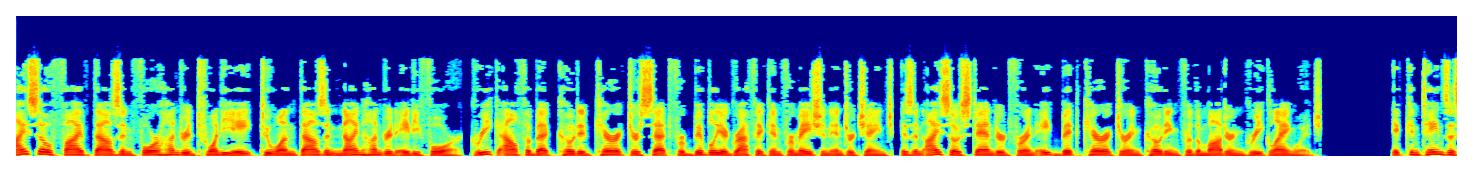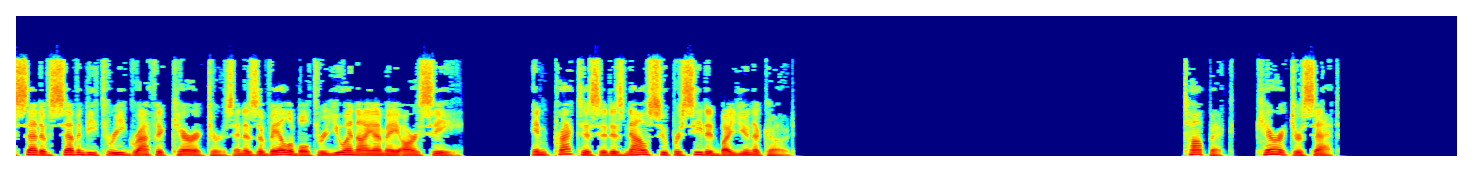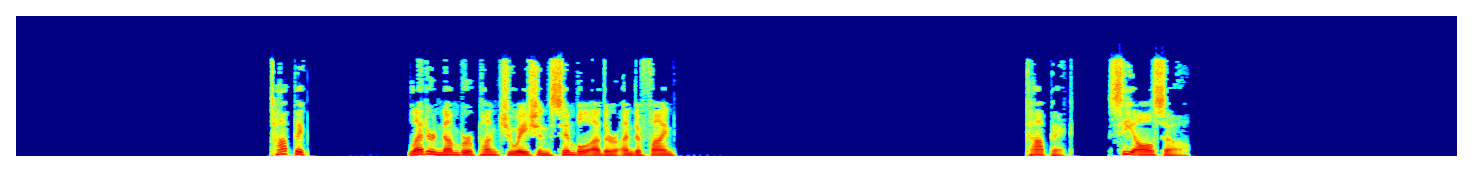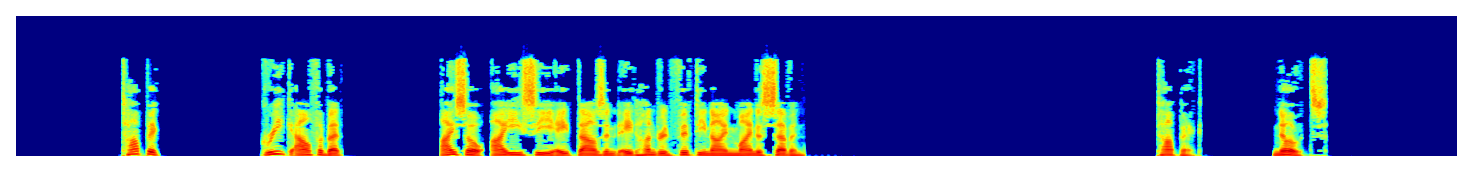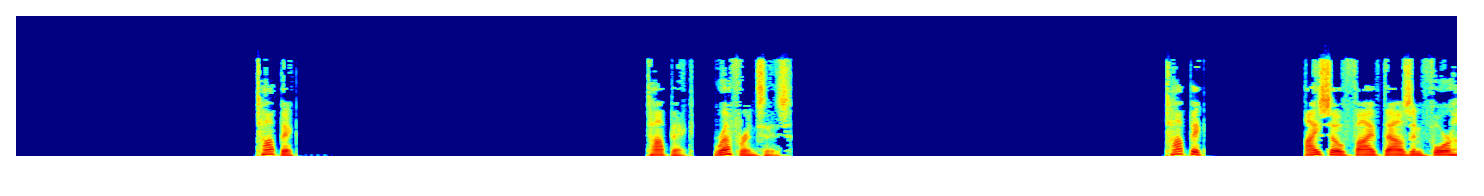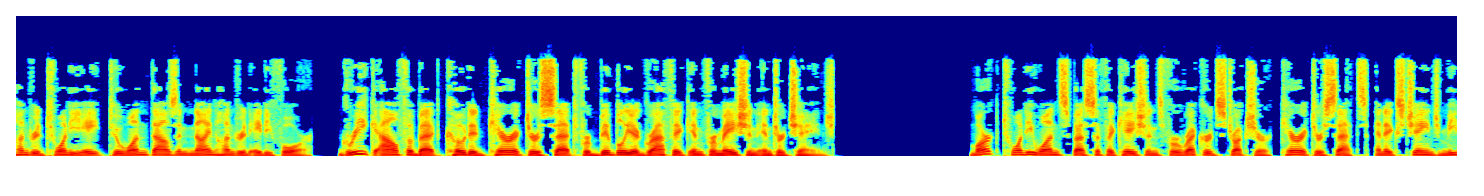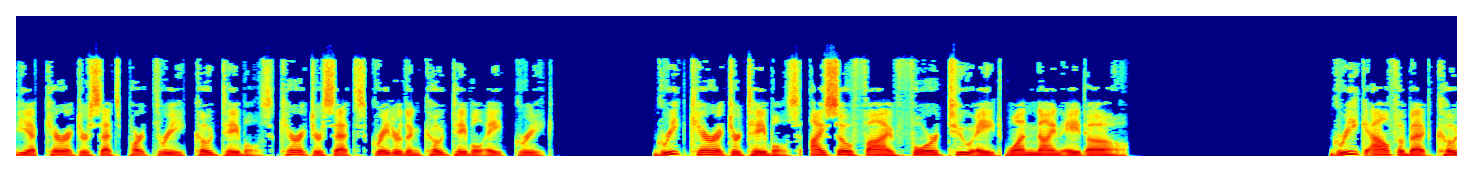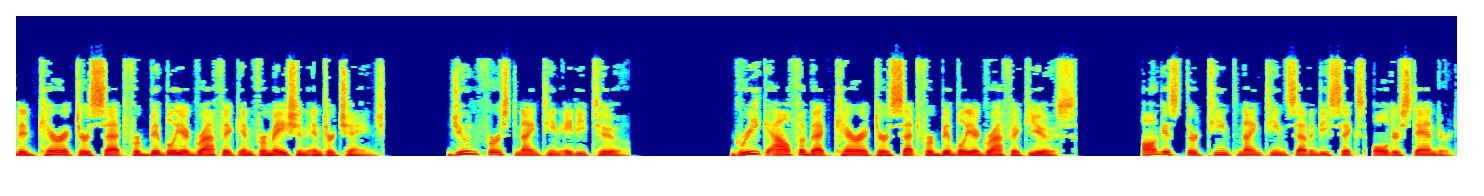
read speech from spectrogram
ISO 5428-1984, Greek alphabet-coded character set for bibliographic information interchange, is an ISO standard for an 8-bit character encoding for the modern Greek language. It contains a set of 73 graphic characters and is available through UNIMARC. In practice it is now superseded by Unicode. Character set Topic. Letter number punctuation symbol other undefined. Topic. See also. Topic. Greek alphabet. ISO IEC 8859-7 Topic. Notes. Topic References. ISO 5428 to 1984 Greek alphabet coded character set for bibliographic information interchange. MARC 21 specifications for record structure, character sets, and exchange media character sets part 3 code tables character sets greater than code table 8 Greek Greek Character Tables, ISO 5428-1980 Greek alphabet coded character set for bibliographic information interchange. June 1, 1982. Greek alphabet character set for bibliographic use. August 13, 1976, older standard.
